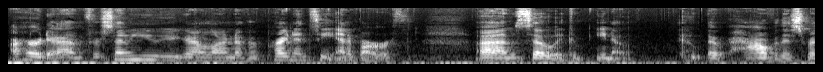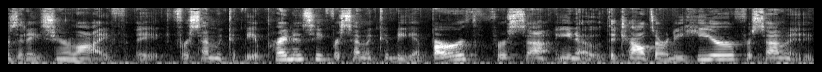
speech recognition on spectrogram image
I heard um, for some of you, you're going to learn of a pregnancy and a birth. Um, so it could, you know, however this resonates in your life. It, for some, it could be a pregnancy. For some, it could be a birth. For some, you know, the child's already here. For some, it,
